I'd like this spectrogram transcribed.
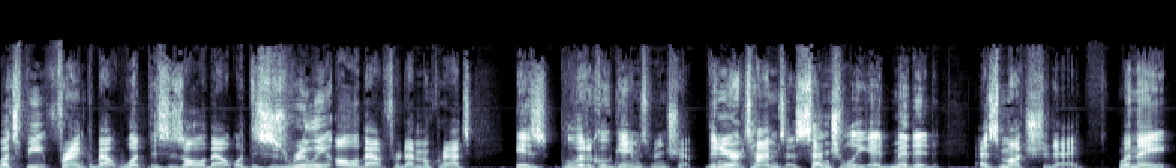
let's be frank about what this is all about. What this is really all about for Democrats is political gamesmanship. The New York Times essentially admitted as much today when they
